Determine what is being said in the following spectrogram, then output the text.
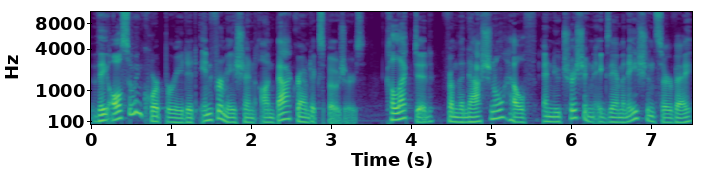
they also incorporated information on background exposures collected from the National Health and Nutrition Examination Survey,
